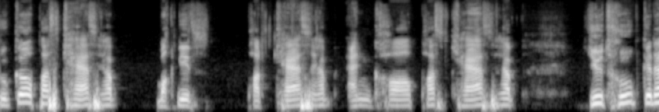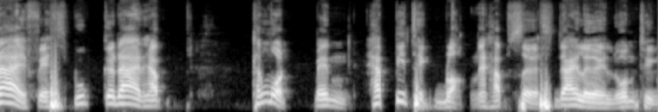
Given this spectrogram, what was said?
Google Podcast นะครับ b o x d i t Podcast นะครับ Anchor Podcast นะครับ YouTube ก็ได้ Facebook ก็ได้นะครับ ทั้งหมดเป็น Happy Tech Blog นะครับเสิร์ชได้เลยรวมถึง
